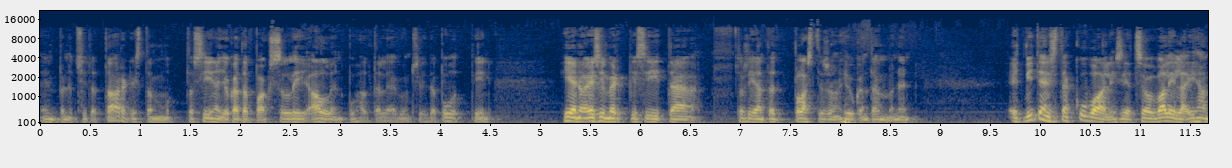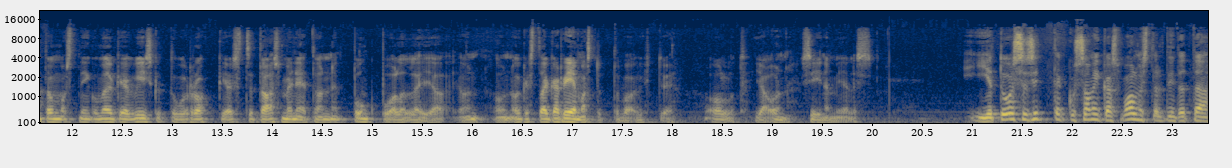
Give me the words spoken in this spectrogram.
enpä nyt sitä tarkista, mutta siinä joka tapauksessa Lee Allen puhaltelee, kun siitä puhuttiin. Hieno esimerkki siitä, tosiaan tämä Blasters on hiukan tämmöinen et miten sitä kuvailisi, että se on välillä ihan tuommoista niin melkein 50-luvun rockia, ja sitten se taas menee tuonne punk-puolelle, ja on, on oikeastaan aika riemastuttava yhtyö ollut, ja on siinä mielessä. Ja tuossa sitten, kun Sami kanssa valmisteltiin tätä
